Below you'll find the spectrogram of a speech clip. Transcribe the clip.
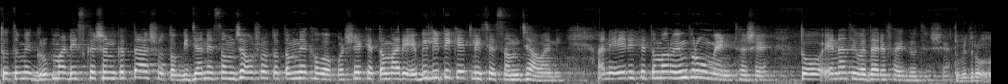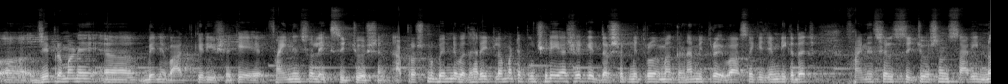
તો તમે ગ્રુપમાં ડિસ્કશન કરતા હશો તો બીજાને સમજાવશો તો તમને ખબર પડશે કે તમારી એબિલિટી કેટલી છે સમજાવવાની. અને એ રીતે તમારું ઇમ્પ્રુવમેન્ટ થશે તો એનાથી વધારે ફાયદો થશે. તો મિત્રો જે પ્રમાણે બેને વાત કરી છે કે ફાઇનાન્શિયલ એક સિચ્યુએશન આ પ્રશ્નો બેનને વધારે એટલા માટે પૂછી રહ્યા છે કે દર્શક મિત્રો એમાં ઘણા મિત્રો એવા હશે કે જેમની કદાચ ફાઇનાન્શિયલ સિચ્યુએશન સારી ન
